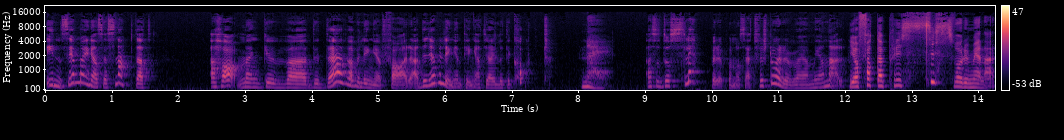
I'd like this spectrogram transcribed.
inser man ju ganska snabbt att Aha, men gud vad, det där var väl ingen fara. Det gör väl ingenting att jag är lite kort. Nej. Alltså då släpper det på något sätt. Förstår du vad jag menar? Jag fattar precis vad du menar.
